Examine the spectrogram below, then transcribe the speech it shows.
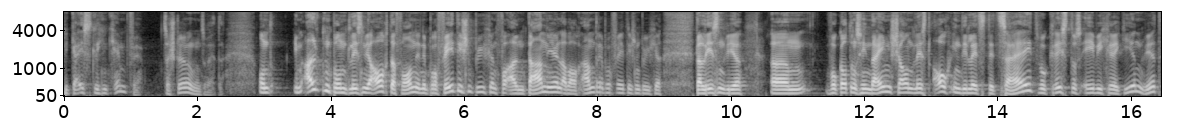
Die geistlichen Kämpfe, Zerstörung und so weiter. Und im Alten Bund lesen wir auch davon, in den prophetischen Büchern, vor allem Daniel, aber auch andere prophetischen Bücher, da lesen wir, ähm, wo Gott uns hineinschauen lässt, auch in die letzte Zeit, wo Christus ewig regieren wird.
